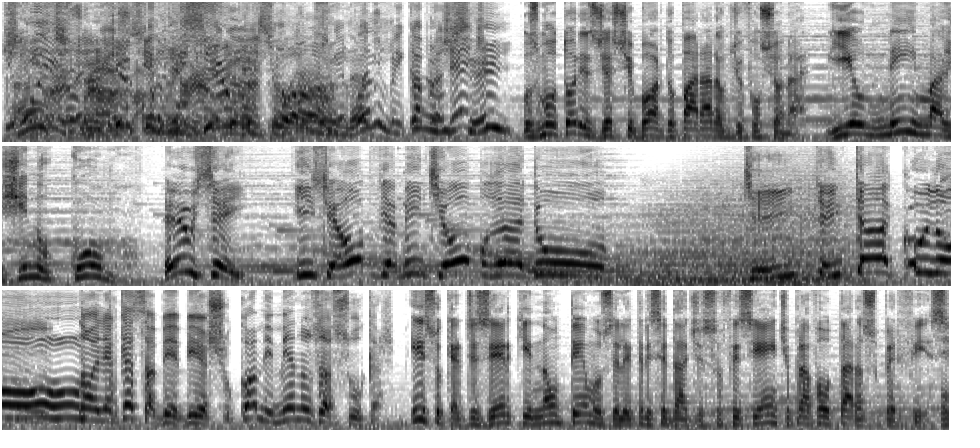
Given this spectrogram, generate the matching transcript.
Gente, o que aconteceu, pessoal? Pode explicar pra gente? sei. Os motores deste bordo pararam de funcionar. E eu nem imagino como. Eu sei. Isso é obviamente obra do. Tim Tentáculo! Olha, quer saber, bicho? Come menos açúcar. Isso quer dizer que não temos eletricidade suficiente para voltar à superfície.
